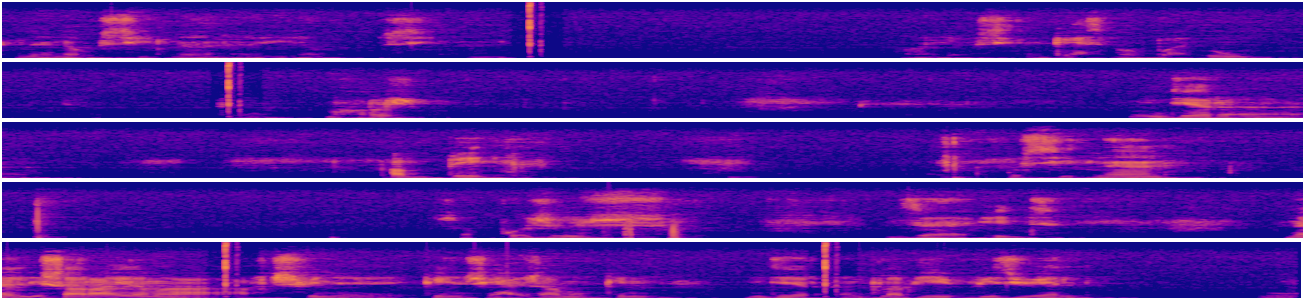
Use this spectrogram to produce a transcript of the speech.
كاين هنا أس اثنان ها هي أس اثنان ها هي أس اثنان كيحسبها بوحدهم نخرج ندير ربي. أس اثنان. جوج. زائد. هنا الإشارة إلا ما عرفتش فين كاين شي حاجة ممكن ندير ان كلافيي فيزويل و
